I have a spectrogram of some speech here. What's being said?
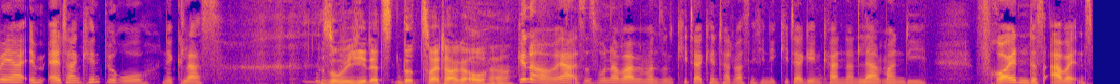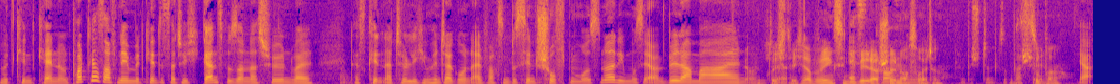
mehr im Eltern-Kind-Büro, Niklas. So wie die letzten zwei Tage auch, ja. Genau, ja, es ist wunderbar, wenn man so ein Kita-Kind hat, was nicht in die Kita gehen kann, dann lernt man die Freuden des Arbeitens mit Kind kennen. Und Podcast aufnehmen mit Kind ist natürlich ganz besonders schön, weil das Kind natürlich im Hintergrund einfach so ein bisschen schuften muss. Ne? Die muss ja Bilder malen und. Richtig, äh, aber wenigstens sehen die Bilder kochen. schön aus heute. Bestimmt super schön. Super. Ja.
